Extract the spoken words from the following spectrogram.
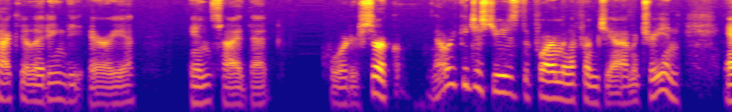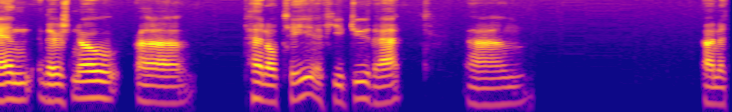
calculating the area inside that quarter circle. Now we could just use the formula from geometry and, and there's no uh, penalty if you do that um, on a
